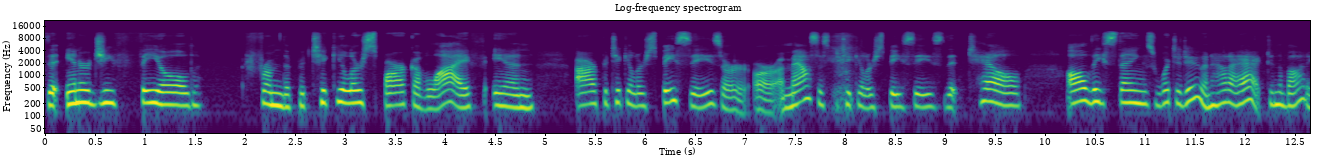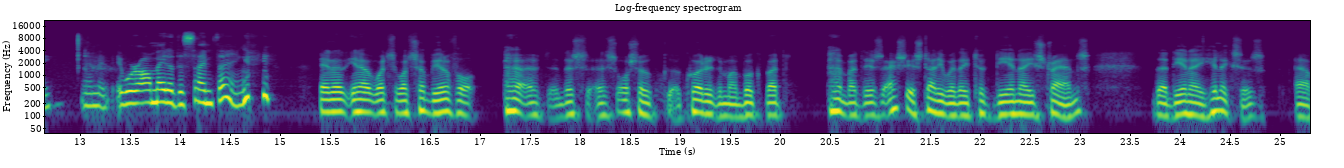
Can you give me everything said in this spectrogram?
the energy field from the particular spark of life in our particular species or, or a mouse's particular species that tell all these things what to do and how to act in the body. I mean, we're all made of the same thing. and uh, you know what's what's so beautiful. Uh, this is also quoted in my book, but but there's actually a study where they took DNA strands, the DNA helixes, uh,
